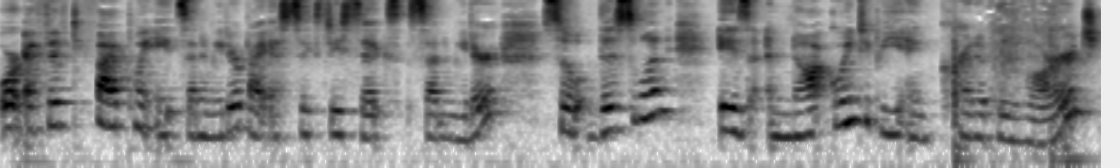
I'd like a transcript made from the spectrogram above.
or a 55.8 centimeter by a 66 centimeter. So this one is not going to be incredibly large.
